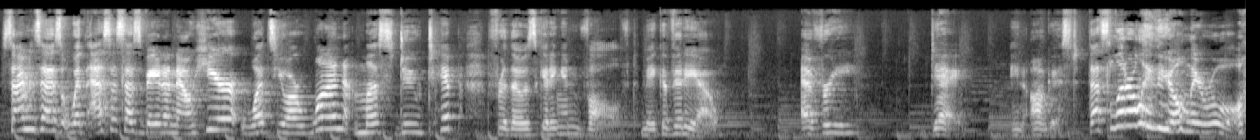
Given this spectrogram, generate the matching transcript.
Simon says, with SSS Veda now here, what's your one must do tip for those getting involved? Make a video every day in August. That's literally the only rule.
